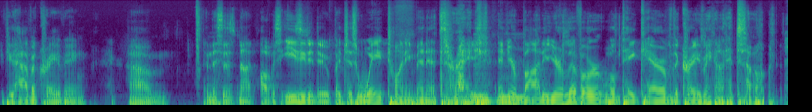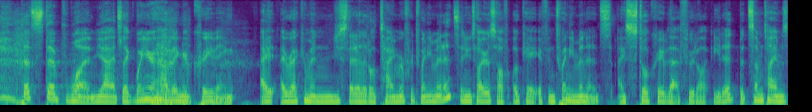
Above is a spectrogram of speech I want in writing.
if you have a craving, um, and this is not always easy to do, but just wait 20 minutes, right? Mm-hmm. And your body, your liver will take care of the craving on its own. That's step one. Yeah. It's like when you're yeah. having a craving, I, I recommend you set a little timer for 20 minutes and you tell yourself, okay, if in 20 minutes I still crave that food, I'll eat it. But sometimes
